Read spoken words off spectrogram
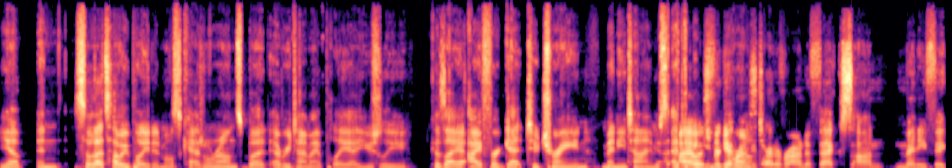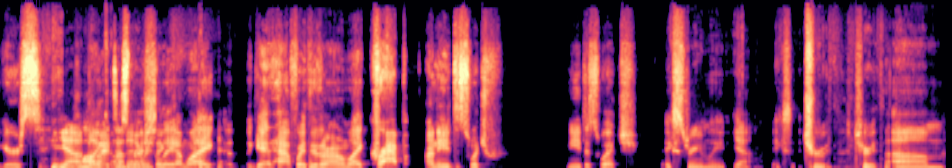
Yep. And so that's how we played in most casual rounds. But every time I play, I usually because I, I forget to train many times. the I always forget my start of round effects on many figures. Yeah, I'm like especially. I'm like, get halfway through the round, I'm like, crap, I need to switch. Need to switch. extremely yeah ex- truth truth um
